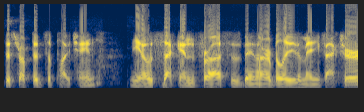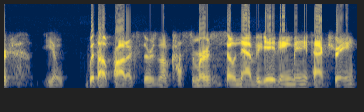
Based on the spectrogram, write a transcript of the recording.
disrupted supply chains. You know, second for us has been our ability to manufacture. You know, without products, there's no customers. So navigating manufacturing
